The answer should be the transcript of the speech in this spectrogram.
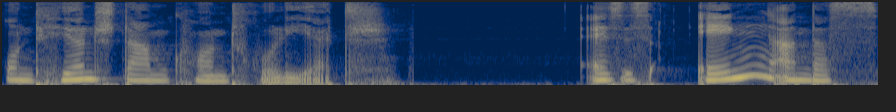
und Hirnstamm kontrolliert. Es ist eng an das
